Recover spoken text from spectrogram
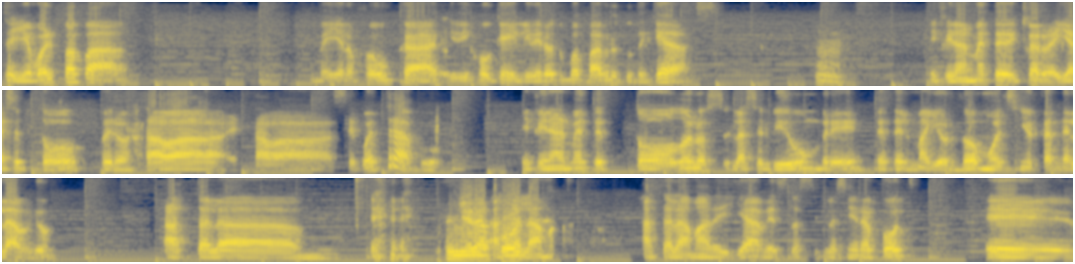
se llevó el papá, Bella lo fue a buscar y dijo, ok, libero a tu papá, pero tú te quedas. Mm. Y finalmente, claro, ella aceptó, pero estaba, estaba secuestrada. Y finalmente toda la servidumbre, desde el mayordomo, el señor Candelabro, hasta la señora hasta La, hasta la ama de llaves, la, señora Pot, eh,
